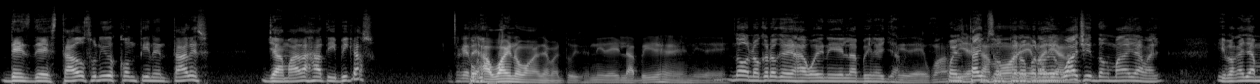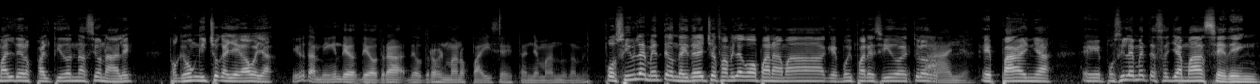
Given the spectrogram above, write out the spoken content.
desde Estados Unidos continentales llamadas atípicas. O sea que de Hawái no van a llamar, tú dices, ni de Islas Vírgenes, ni de... No, no creo que de Hawái ni de las Villas llamen. Ni de Guam, Pues ni el de Time Zone, Samoa, pero, ni de pero de Mariana. Washington van a llamar. Y van a llamar de los partidos nacionales porque es un nicho que ha llegado ya. Digo, también de, de, otra, de otros hermanos países están llamando también. Posiblemente donde hay derecho de familia como Panamá, que es muy parecido a esto y lo otro. España. España, eh, posiblemente esas llamadas se den.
